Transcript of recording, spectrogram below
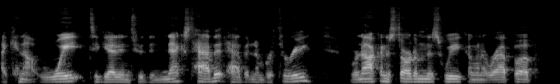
I cannot wait to get into the next habit, habit number three. We're not going to start them this week. I'm going to wrap up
